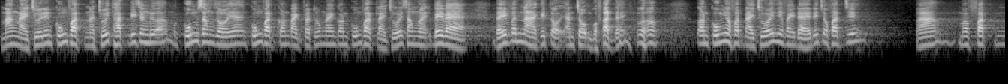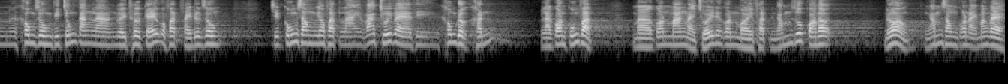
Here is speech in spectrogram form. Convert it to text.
mang nải chuối đến cúng phật là chuối thật đi chăng nữa. Mà cúng xong rồi cúng phật con bạch phật hôm nay con cúng phật nải chuối xong lại bê về đấy vẫn là cái tội ăn trộm của phật đấy đúng không? Con cúng cho phật nải chuối thì phải để đấy cho phật chứ à, mà phật không dùng thì chúng tăng là người thừa kế của phật phải được dùng. Chứ cúng xong cho phật lại vác chuối về thì không được khấn là con cúng phật. Mà con mang nải chuối thì con mời phật ngắm giúp con thôi. Đúng không? Ngắm xong con lại mang về.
